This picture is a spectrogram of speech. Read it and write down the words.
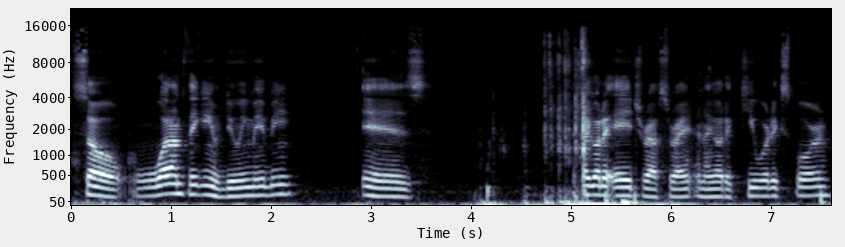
So what I'm thinking of doing maybe is if I go to Ahrefs, right, and I go to Keyword Explorer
